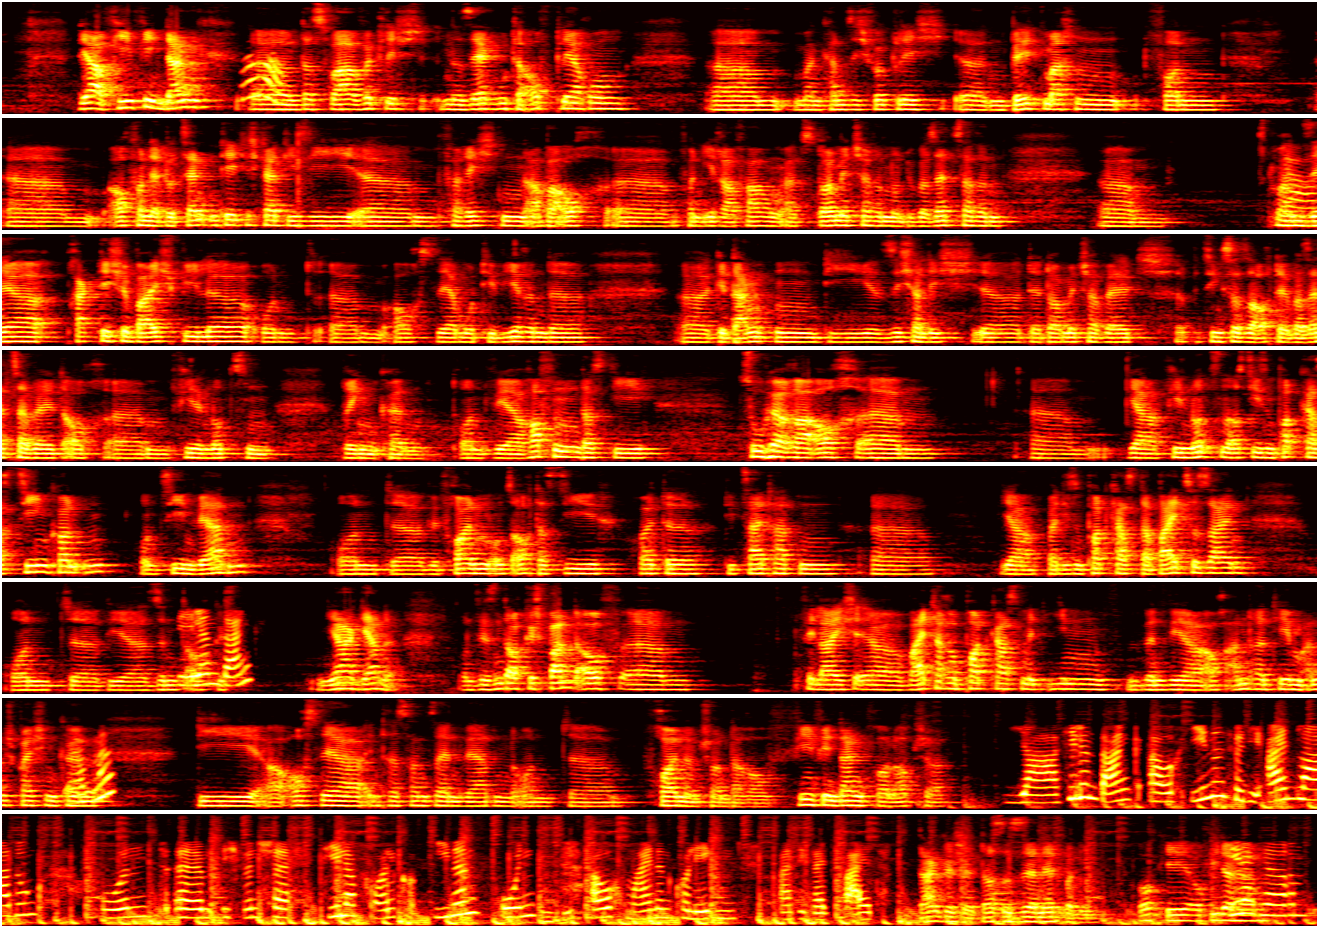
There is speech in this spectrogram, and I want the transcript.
Ja, vielen, vielen Dank. Ah. Äh, das war wirklich eine sehr gute Aufklärung. Ähm, man kann sich wirklich äh, ein Bild machen von ähm, auch von der Dozententätigkeit, die sie ähm, verrichten, aber auch äh, von ihrer Erfahrung als Dolmetscherin und Übersetzerin. Ähm, waren ja. sehr praktische Beispiele und ähm, auch sehr motivierende äh, Gedanken, die sicherlich äh, der Dolmetscherwelt beziehungsweise auch der Übersetzerwelt auch ähm, viel Nutzen bringen können. Und wir hoffen, dass die Zuhörer auch ähm, ähm, ja, viel Nutzen aus diesem Podcast ziehen konnten und ziehen werden. Und äh, wir freuen uns auch, dass Sie heute die Zeit hatten, äh, ja, bei diesem Podcast dabei zu sein. Und äh, wir sind Vielen auch Dank. Ja, gerne. Und wir sind auch gespannt auf ähm, vielleicht äh, weitere Podcasts mit Ihnen, wenn wir auch andere Themen ansprechen können, ja. die äh, auch sehr interessant sein werden und äh, freuen uns schon darauf. Vielen, vielen Dank, Frau Laubscher. Ja, vielen Dank auch Ihnen für die Einladung und ähm, ich wünsche viel Erfolg Ihnen und mhm. auch meinen Kollegen quasi weltweit. Dankeschön, das ist sehr nett von Ihnen. Okay, auf Wiederhören. Wiederhören.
